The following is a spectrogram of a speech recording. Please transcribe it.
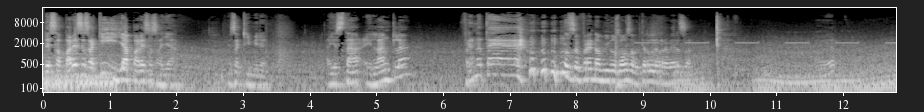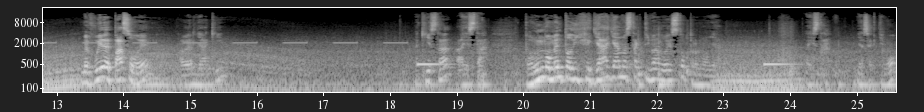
desapareces aquí y ya apareces allá. Es aquí, miren. Ahí está el ancla. ¡Frénate! no se frena, amigos. Vamos a meterle reversa. A ver. Me fui de paso, ¿eh? A ver, ya aquí. Aquí está, ahí está. Por un momento dije, ya, ya no está activado esto, pero no, ya. Ahí está, ya se activó.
